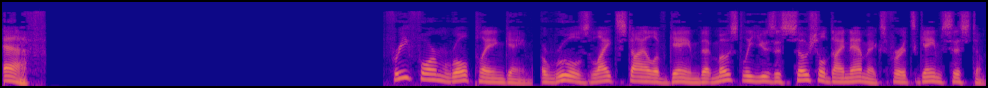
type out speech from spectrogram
F Free-form role-playing game, a rules-light style of game that mostly uses social dynamics for its game system.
